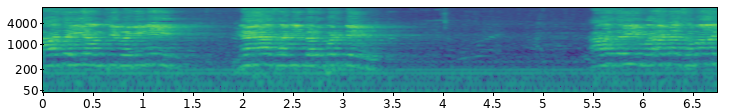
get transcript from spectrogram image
आजही आमची भगिनी न्यायासाठी तडपडते आजही मराठा समाज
